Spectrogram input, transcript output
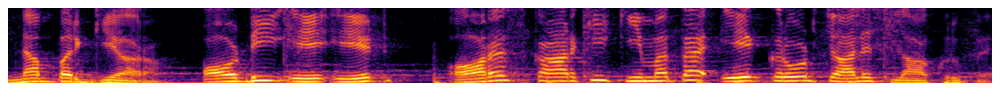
नंबर 11 ऑडी ए एट और एस कार की कीमत है एक करोड़ चालीस लाख रुपए।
